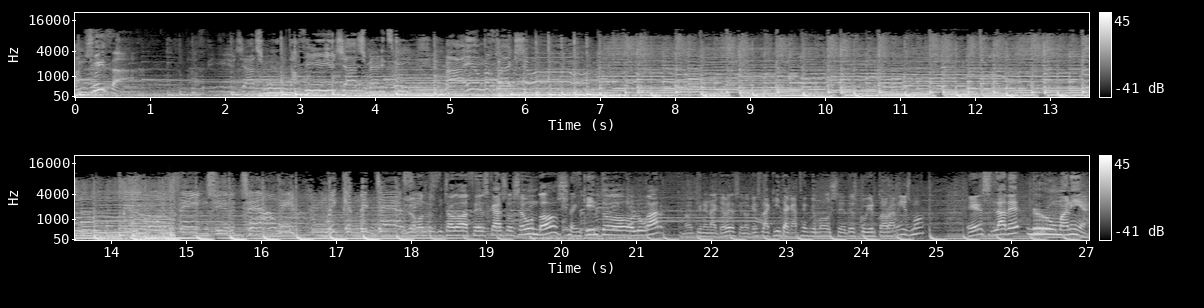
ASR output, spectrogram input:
I'm Suiza. fear your judgment. I fear your judgment. It's me and my imperfection. Hemos escuchado hace escasos segundos. En quinto lugar, no tiene nada que ver, sino que es la quinta canción que hemos eh, descubierto ahora mismo, es la de Rumanía.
